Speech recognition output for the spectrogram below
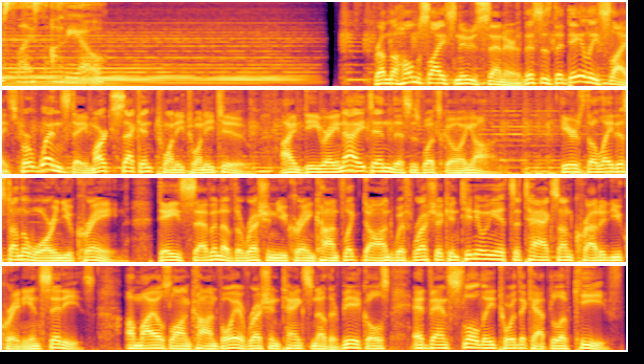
Home Slice Audio. From the Home Slice News Center, this is the Daily Slice for Wednesday, March 2nd, 2022. I'm D. Ray Knight, and this is what's going on. Here's the latest on the war in Ukraine. Day seven of the Russian Ukraine conflict dawned with Russia continuing its attacks on crowded Ukrainian cities. A miles long convoy of Russian tanks and other vehicles advanced slowly toward the capital of Kiev.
